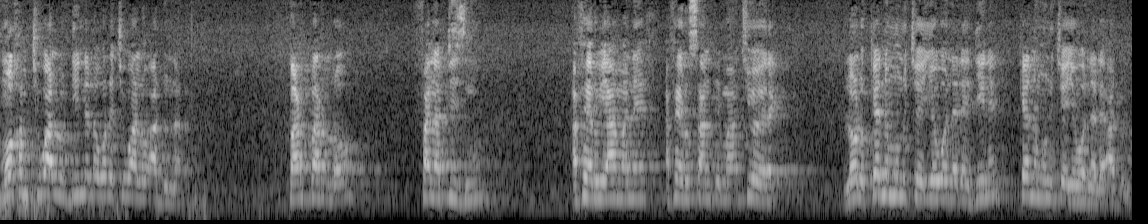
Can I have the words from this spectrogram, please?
moo xam ci wàllu diine la wala ci wàllu àdduna la par parloo fanatisme affaire u yaa ma neex affaire u sentiment ci yooyu rek loolu kenn mënu cee yëwanale diine kenn mënu cee yëwanale àdduna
